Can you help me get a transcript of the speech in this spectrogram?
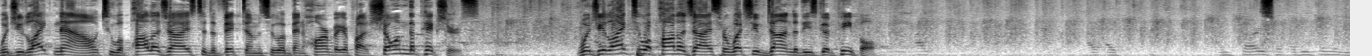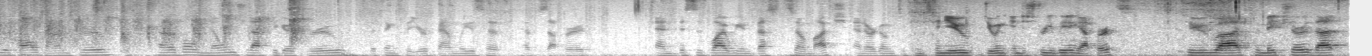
Would you like now to apologize to the victims who have been harmed by your product? Show them the pictures. Would you like to apologize for what you've done to these good people? I, I, I'm sorry for everything that you have all gone through. It's terrible. No one should have to go through the things that your families have, have suffered. And this is why we invest so much and are going to continue doing industry leading efforts to, uh, to make sure that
